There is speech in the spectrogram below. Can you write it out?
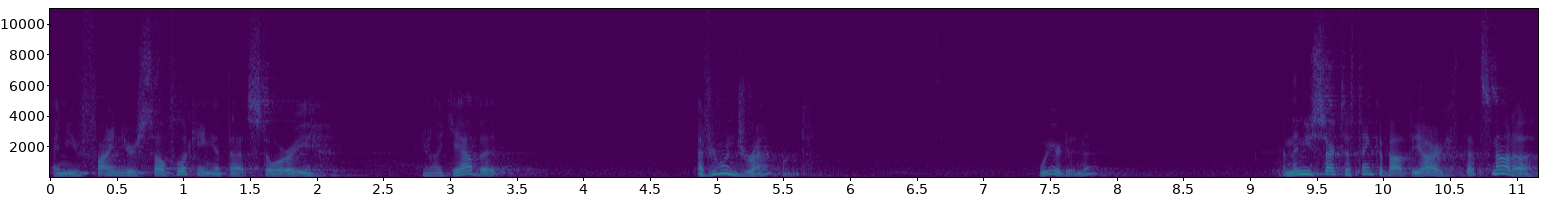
and you find yourself looking at that story, and you're like, yeah, but everyone drowned. Weird, isn't it? And then you start to think about the ark. That's not a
